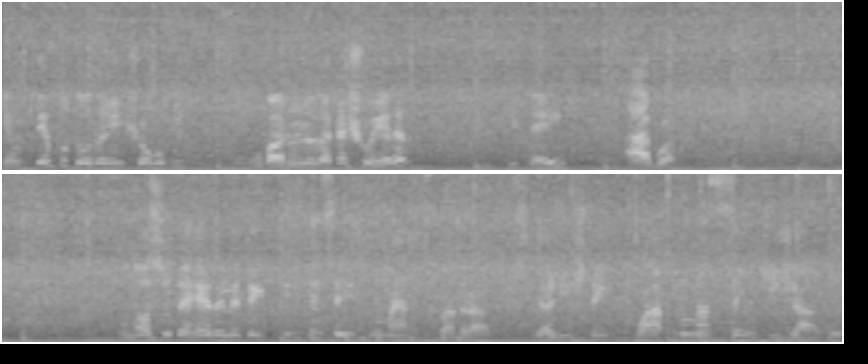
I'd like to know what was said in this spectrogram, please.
que é o tempo todo a gente ouve o barulho da cachoeira e tem água. O nosso terreno ele tem 36 mil metros quadrados e a gente tem quatro nascentes de água.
